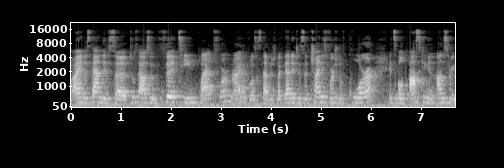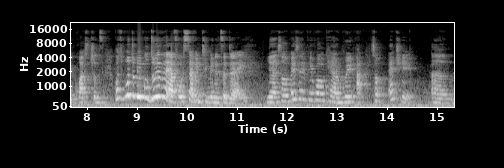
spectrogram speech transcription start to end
I understand it's a 2013 platform, right? It was established back then. It is a Chinese version of Quora. It's about asking and answering questions. But what do people do there for 70 minutes a day? Yeah. So basically, people can read. Uh, so actually um,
